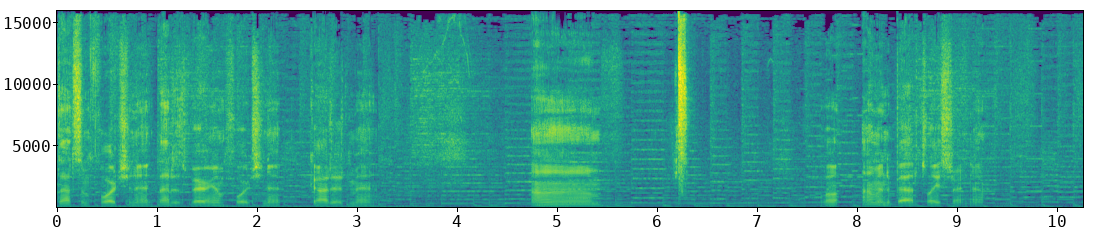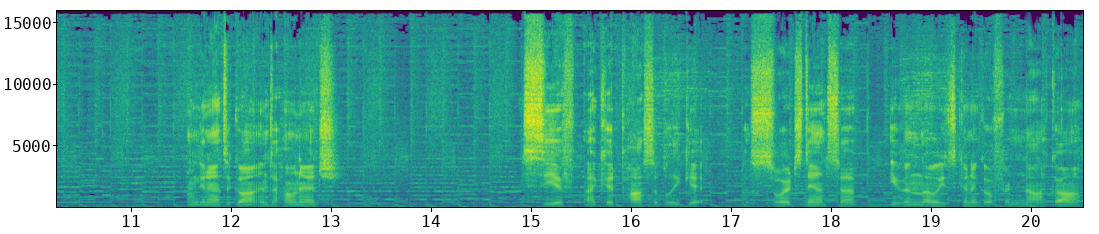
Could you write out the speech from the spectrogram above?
that's unfortunate. That is very unfortunate. Gotta admit. Um... Well, I'm in a bad place right now. I'm gonna have to go out into Honedge see if I could possibly get a Swords Dance up, even though he's gonna go for knockoff.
